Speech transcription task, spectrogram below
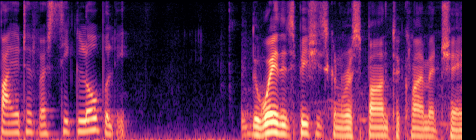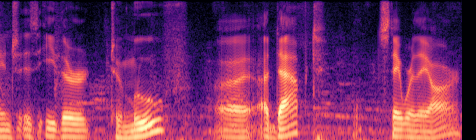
biodiversity globally. The way that species can respond to climate change is either to move, uh, adapt, stay where they are,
